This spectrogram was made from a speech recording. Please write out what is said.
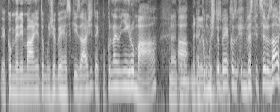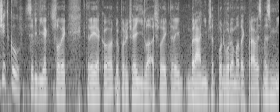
jako minimálně to může být hezký zážitek. Pokud na to někdo má, Ne, to a ne, nedělejte jako může to být jako investice do zážitku. Mně se líbí, jak člověk, který jako doporučuje jídla a člověk, který brání před podvodama, tak právě jsme zmi-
